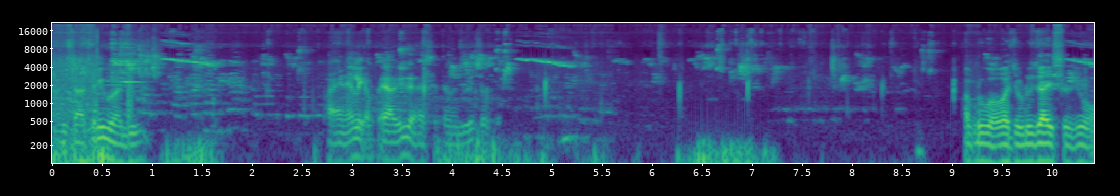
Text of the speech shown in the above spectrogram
અને સાસરી બાજુ. ફાઇનલી આપણે આવી ગયા છે, તમે જોઈ શકો આપણું વાવાઝોડું જાય છે, જુઓ.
